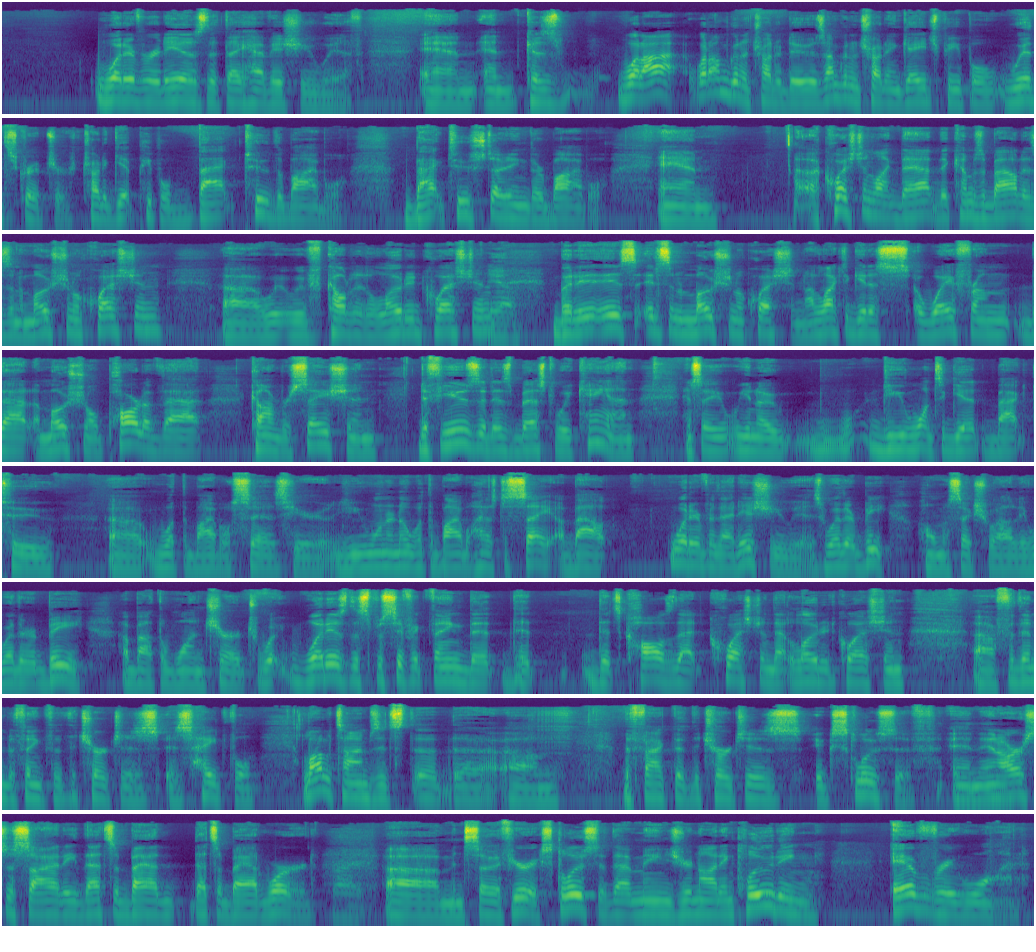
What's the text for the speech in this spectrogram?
whatever it is that they have issue with. And and because what I what I'm going to try to do is I'm going to try to engage people with Scripture, try to get people back to the Bible, back to studying their Bible. And a question like that that comes about is an emotional question. Uh, we, have called it a loaded question, yeah. but it is it's an emotional question. I'd like to get us away from that emotional part of that conversation, diffuse it as best we can, and say, you know, do you want to get back to uh, what the Bible says here? You want to know what the Bible has to say about whatever that issue is, whether it be homosexuality, whether it be about the one church. What, what is the specific thing that, that that's caused that question, that loaded question, uh, for them to think that the church is, is hateful? A lot of times it's the, the, um, the fact that the church is exclusive. And in our society, that's a bad, that's a bad word. Right. Um, and so if you're exclusive, that means you're not including everyone.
